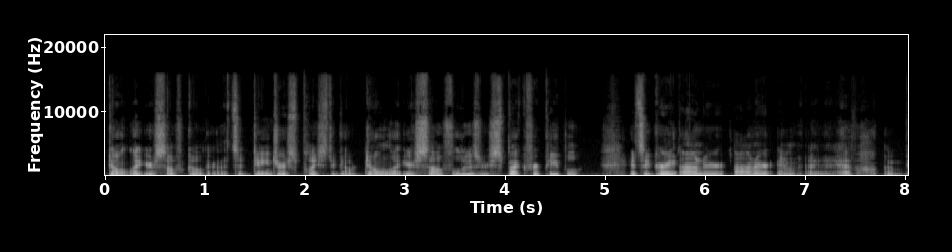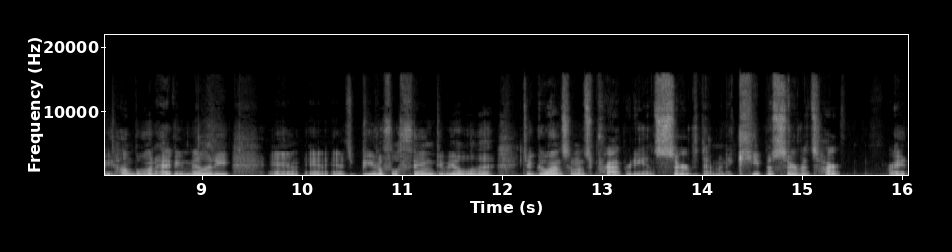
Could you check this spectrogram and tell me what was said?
Don't let yourself go there. That's a dangerous place to go. Don't let yourself lose respect for people it's a great honor, honor, and have be humble and have humility, and and it's a beautiful thing to be able to to go on someone's property and serve them and to keep a servant's heart, right?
